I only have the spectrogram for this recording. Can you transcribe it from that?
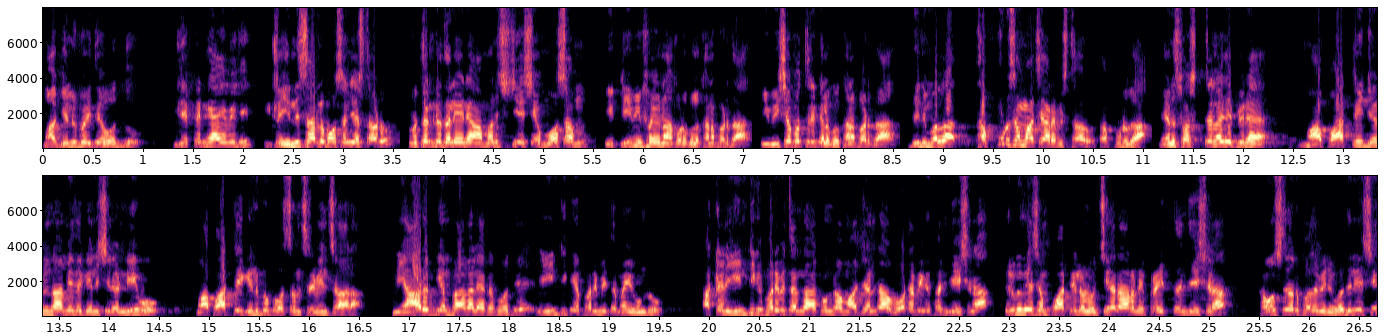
మా గెలుపు అయితే వద్దు. ఇదెక్క న్యాయం ఇది? ఇట్లా ఎన్నిసార్లు మోసం చేస్తాడు? కృతజ్ఞత లేని ఆ మనిషి చేసే మోసం ఈ టీవీ ఫైవ్ నా కొడుకులు కనపడదా? ఈ విషపత్రికలకు కనపడదా? దీని వల్ల తప్పుడు సమాచారం ఇస్తారు తప్పుడుగా. నేను స్పష్టంగా చెప్పిన మా పార్టీ జెండా మీద గెలిచిన నీవు మా పార్టీ గెలుపు కోసం శ్రమించాలా? నీ ఆరోగ్యం బాగాలేకపోతే నీ ఇంటికే పరిమితమై ఉండు. అక్కడ నీ ఇంటికి పరిమితం కాకుండా మా జెండా ఓటమికి పనిచేసిన తెలుగుదేశం పార్టీలో నువ్వు చేరాలని ప్రయత్నం చేసిన కౌన్సిలర్ పదవిని వదిలేసి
